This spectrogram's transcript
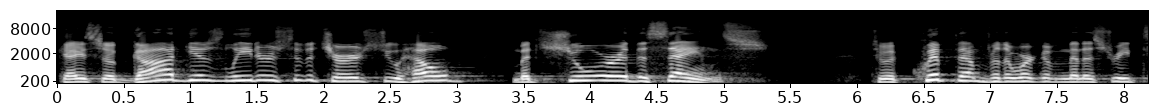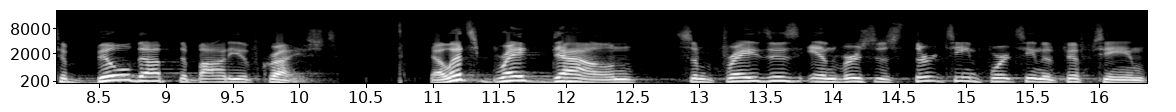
Okay, so God gives leaders to the church to help mature the saints, to equip them for the work of ministry, to build up the body of Christ. Now let's break down some phrases in verses 13, 14, and 15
